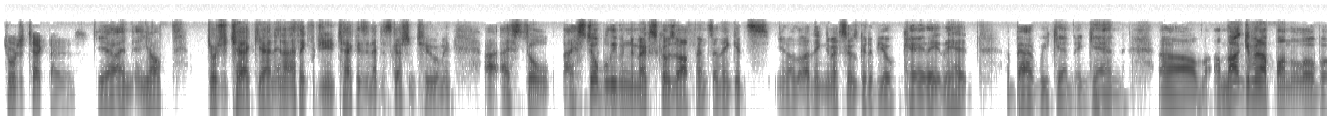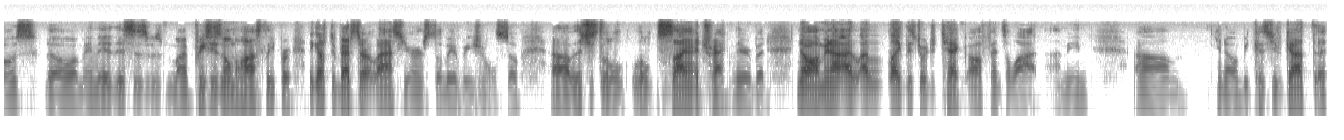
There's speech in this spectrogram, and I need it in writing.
Georgia Tech, that is. Yeah, and you know, Georgia Tech, yeah, and, and I think Virginia Tech is in that discussion too. I mean, I, I still I still believe in New Mexico's offense. I think it's you know I think New Mexico's going to be okay. They they had a bad weekend again. Um, I'm not giving up on the Lobos though. I mean, they, this is my preseason Omaha sleeper. They got off to a bad start last year and still made regionals. So uh, that's just a little little sidetrack there. But no, I mean I, I like this Georgia Tech offense a lot. I mean. Um, you know, because you've got the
